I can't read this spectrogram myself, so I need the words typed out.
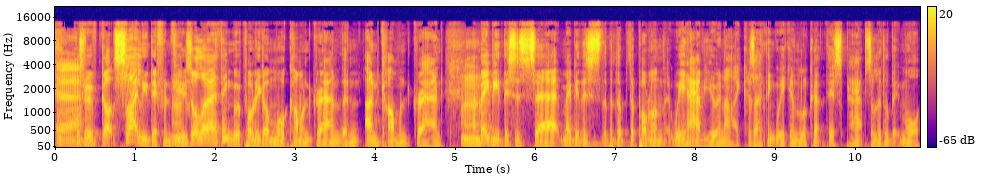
Yeah. Mm. because we've got slightly different views, although I think we've probably got more common ground than uncommon ground, Mm. and maybe this is uh, maybe this is the, the the problem that we have, you and I, because I think we can look at this perhaps a little bit more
